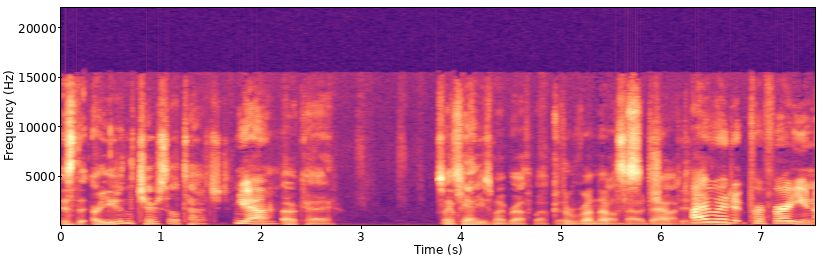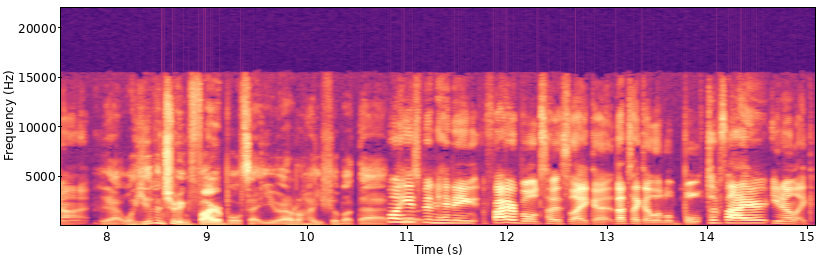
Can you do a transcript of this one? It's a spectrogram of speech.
Is the are you in the chair still attached? Yeah. Okay. So I can't use my breath weapon. To run or up else and I would stab shock it. you. I would prefer you not. Yeah, well, he's been shooting fire bolts at you. I don't know how you feel about that. Well, he's but- been hitting firebolts. So it's like a that's like a little bolt to fire. You know, like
